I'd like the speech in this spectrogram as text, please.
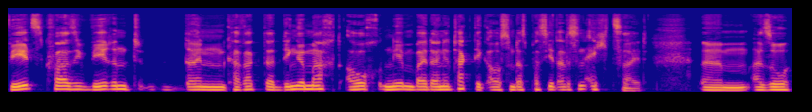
wählst quasi, während dein Charakter Dinge macht, auch nebenbei deine Taktik aus. Und das passiert alles in Echtzeit. Ähm, also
